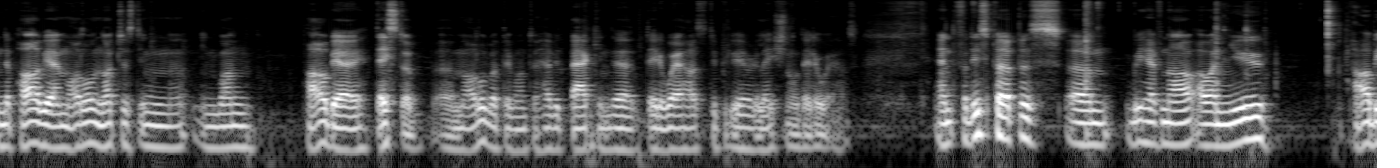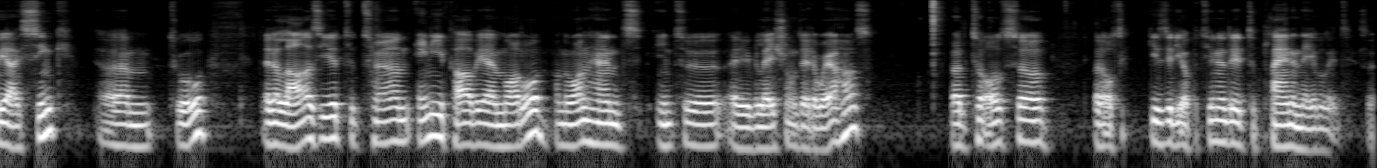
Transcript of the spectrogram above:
in, the Power BI model, not just in, uh, in one Power BI desktop uh, model, but they want to have it back in the data warehouse, typically a relational data warehouse. And for this purpose, um, we have now our new Power BI Sync um, tool that allows you to turn any Power BI model, on the one hand, into a relational data warehouse, but to also, but also gives you the opportunity to plan enable it. So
